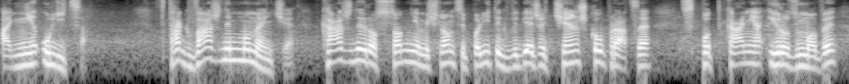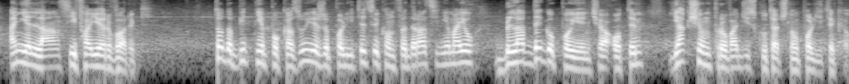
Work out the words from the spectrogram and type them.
a nie ulica. W tak ważnym momencie każdy rozsądnie myślący polityk wybierze ciężką pracę, spotkania i rozmowy, a nie lans i fajerwerki. To dobitnie pokazuje, że politycy Konfederacji nie mają bladego pojęcia o tym, jak się prowadzi skuteczną politykę.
